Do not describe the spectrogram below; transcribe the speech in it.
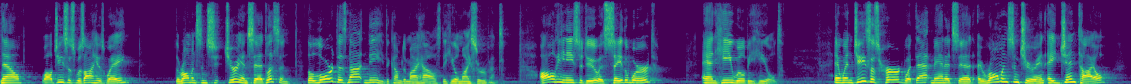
Now, while Jesus was on his way, the Roman centurion said, Listen, the Lord does not need to come to my house to heal my servant. All he needs to do is say the word, and he will be healed. And when Jesus heard what that man had said, a Roman centurion, a Gentile,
